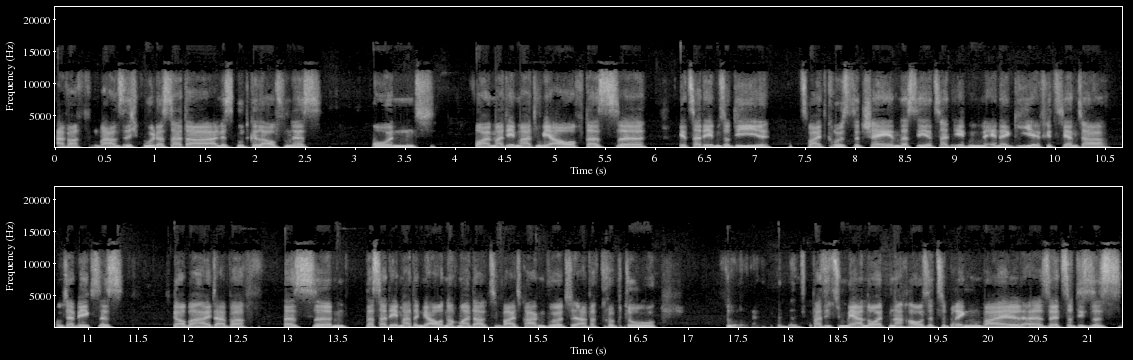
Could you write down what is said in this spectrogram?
einfach wahnsinnig cool, dass halt da alles gut gelaufen ist. Und vor allem halt eben hatten wir auch, dass äh, jetzt halt eben so die zweitgrößte Chain, dass sie jetzt halt eben energieeffizienter unterwegs ist. Ich glaube halt einfach, dass ähm, das halt eben halt irgendwie auch nochmal dazu beitragen wird, einfach Krypto zu, quasi zu mehr Leuten nach Hause zu bringen, weil äh, so jetzt so dieses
